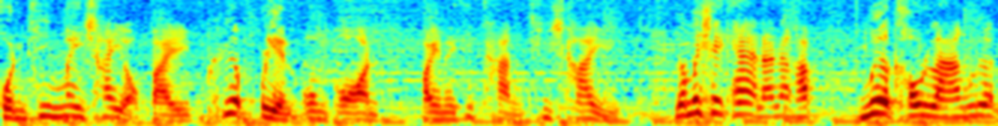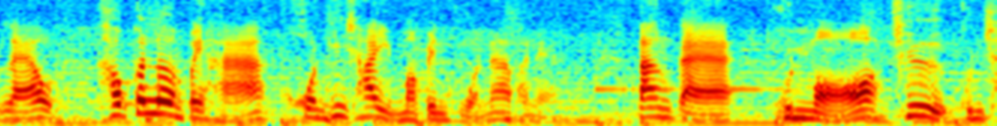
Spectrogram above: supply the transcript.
คนที่ไม่ใช่ออกไป เพื่อเปลี่ยนองค์กรไปในทิศทางที่ใช่ แล้วไม่ใช่แค่นั้นนะครับ เมื่อเขาล้างเลือดแล้ว เขาก็เริ่มไปหาคนที่ใช่มาเป็นหัวหน้าแผนก ตั้งแต่คุณหมอชื่อคุณช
